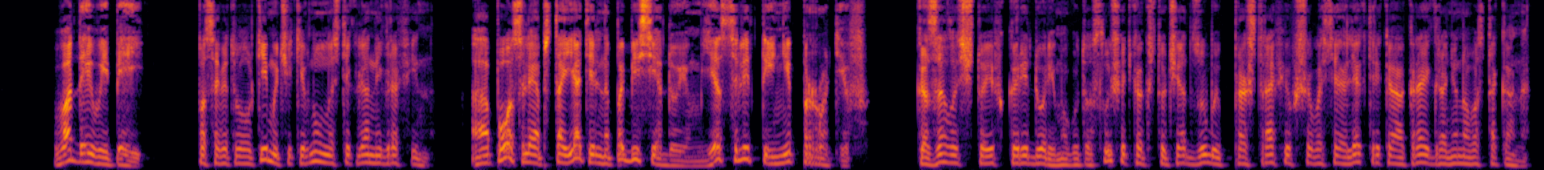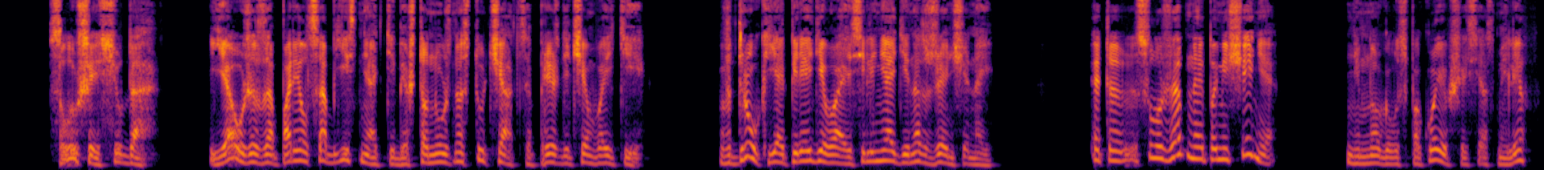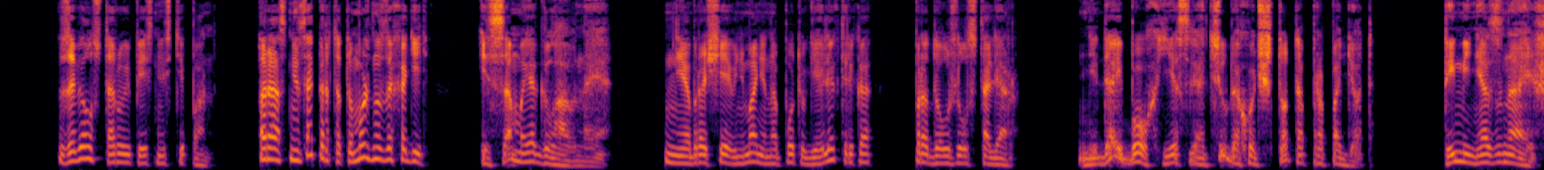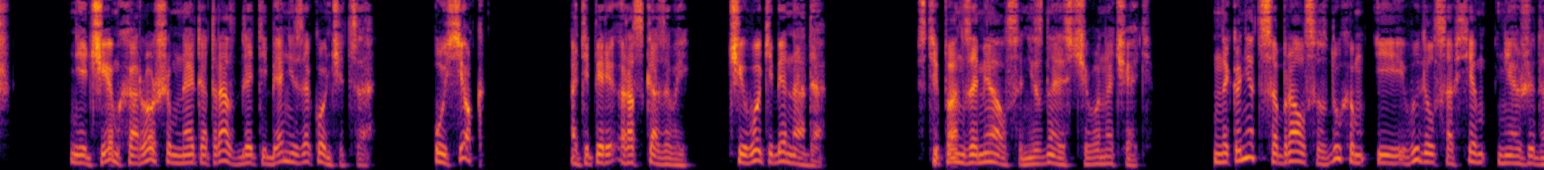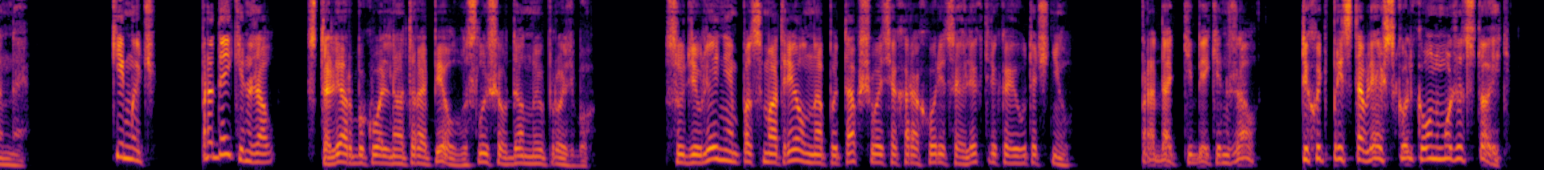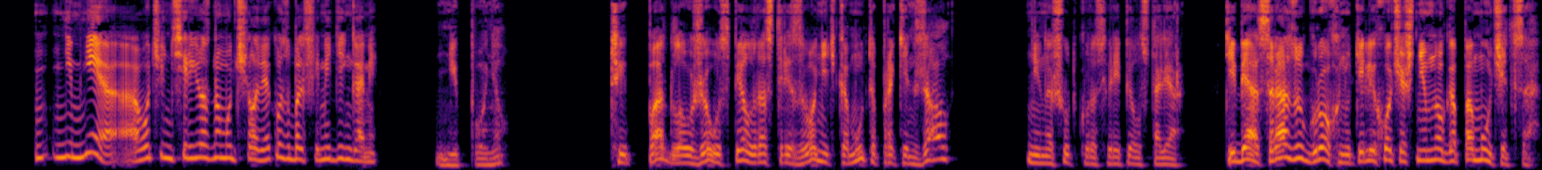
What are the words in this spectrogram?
«Воды выпей!» — посоветовал Кимыч и кивнул на стеклянный графин. «А после обстоятельно побеседуем, если ты не против». Казалось, что и в коридоре могут услышать, как стучат зубы проштрафившегося электрика о край граненого стакана. «Слушай сюда!» Я уже запарился объяснять тебе, что нужно стучаться, прежде чем войти. Вдруг я переодеваюсь или не один, а с женщиной. Это служебное помещение? Немного успокоившись и осмелев, завел старую песню Степан. Раз не заперто, то можно заходить. И самое главное, не обращая внимания на потуги электрика, продолжил столяр. Не дай бог, если отсюда хоть что-то пропадет. Ты меня знаешь. Ничем хорошим на этот раз для тебя не закончится. Усек? А теперь рассказывай, чего тебе надо?» Степан замялся, не зная, с чего начать. Наконец собрался с духом и выдал совсем неожиданное. «Кимыч, продай кинжал». Столяр буквально оторопел, услышав данную просьбу. С удивлением посмотрел на пытавшегося хорохориться электрика и уточнил. «Продать тебе кинжал? Ты хоть представляешь, сколько он может стоить?» Не мне, а очень серьезному человеку с большими деньгами. Не понял. Ты, падла, уже успел растрезвонить кому-то про кинжал? Не на шутку рассверепел столяр. Тебя сразу грохнуть или хочешь немного помучиться?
